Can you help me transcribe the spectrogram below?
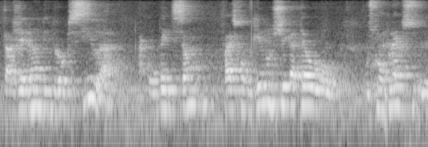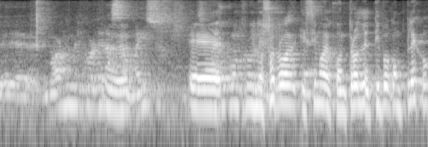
está gerando hidroxila, a competição faz com que não chegue até o- os complexos eh, de maior número de coordenação, não é isso? Eh, faz o controle. nosotros hicimos el control del tipo complejo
